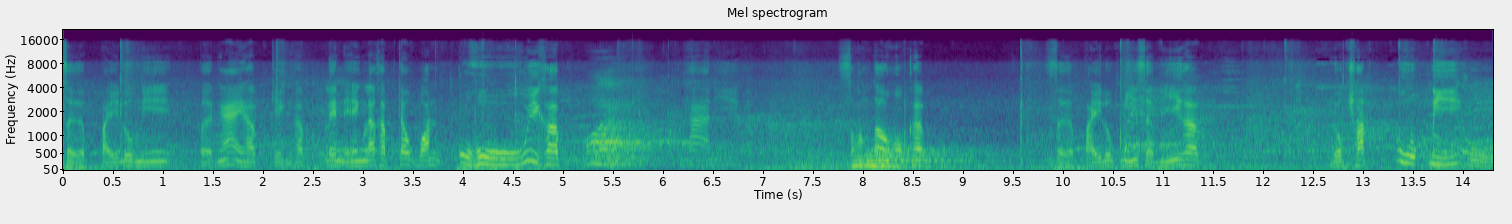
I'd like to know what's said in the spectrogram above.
เสิร์ฟไปลูกนี้เปิดง่ายครับเก่งครับเล่นเองแล้วครับเจ้าบอลโอ้โหครับท่านี้ครับสองต่อหกครับ เสิร์ฟไปลูกนี้เสิร์ฟดีครับยกช็อตลูกนี้โอ้โห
